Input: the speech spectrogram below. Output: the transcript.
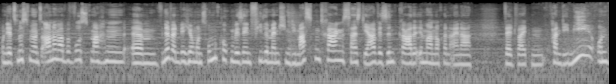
Und jetzt müssen wir uns auch nochmal bewusst machen, ähm, ne, wenn wir hier um uns rumgucken, wir sehen viele Menschen, die Masken tragen. Das heißt, ja, wir sind gerade immer noch in einer weltweiten Pandemie und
